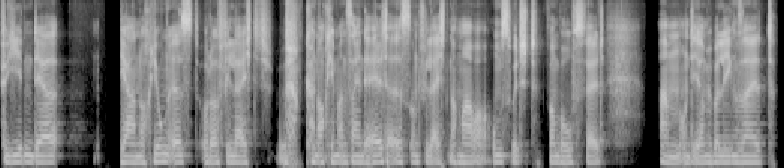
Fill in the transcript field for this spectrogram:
für jeden, der ja noch jung ist oder vielleicht kann auch jemand sein, der älter ist und vielleicht nochmal umswitcht vom Berufsfeld ähm, und ihr am Überlegen seid,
